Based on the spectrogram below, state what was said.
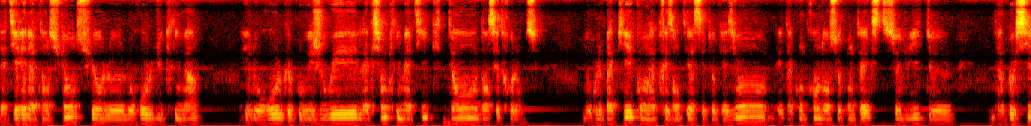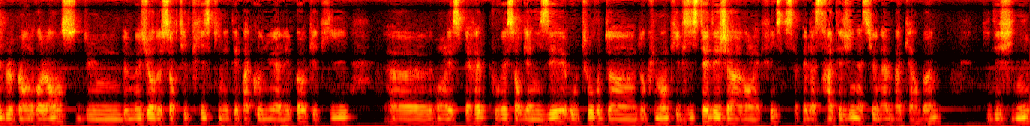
d'attirer l'attention sur le, rôle du climat et le rôle que pouvait jouer l'action climatique dans, dans, cette relance. Donc le papier qu'on a présenté à cette occasion est à comprendre dans ce contexte, celui d'un possible plan de relance, de mesures de sortie de crise qui n'étaient pas connues à l'époque et qui, euh, on l'espérait, pouvaient s'organiser autour d'un document qui existait déjà avant la crise, qui s'appelle la Stratégie nationale bas carbone, qui définit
